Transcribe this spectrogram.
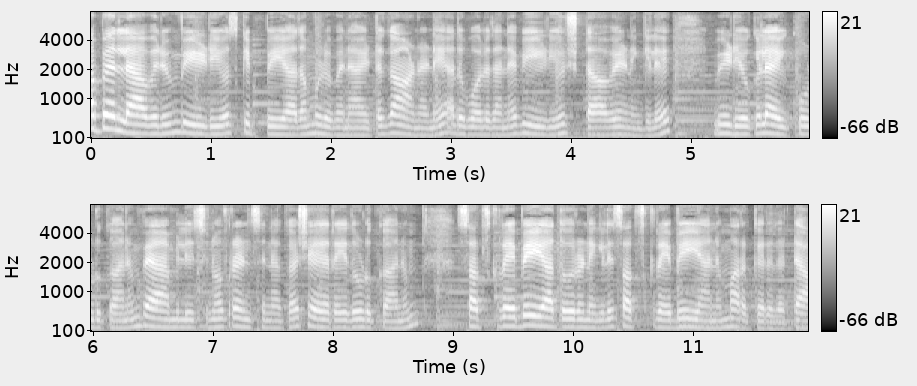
അപ്പോൾ എല്ലാവരും വീഡിയോ സ്കിപ്പ് ചെയ്യാതെ മുഴുവനായിട്ട് കാണണേ. അതുപോലെ തന്നെ വീഡിയോ ഇഷ്ടമാവുകയാണെങ്കിൽ വീഡിയോക്ക് ലൈക്ക് കൊടുക്കാനും ഫാമിലീസിനോ ഫ്രണ്ട്സിനൊക്കെ ഷെയർ ചെയ്ത് കൊടുക്കാനും സബ്സ്ക്രൈബ് ചെയ്യാത്തവരുണ്ടെങ്കിൽ സബ്സ്ക്രൈബ് ചെയ്യാനും മറക്കരുത് കേട്ടോ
